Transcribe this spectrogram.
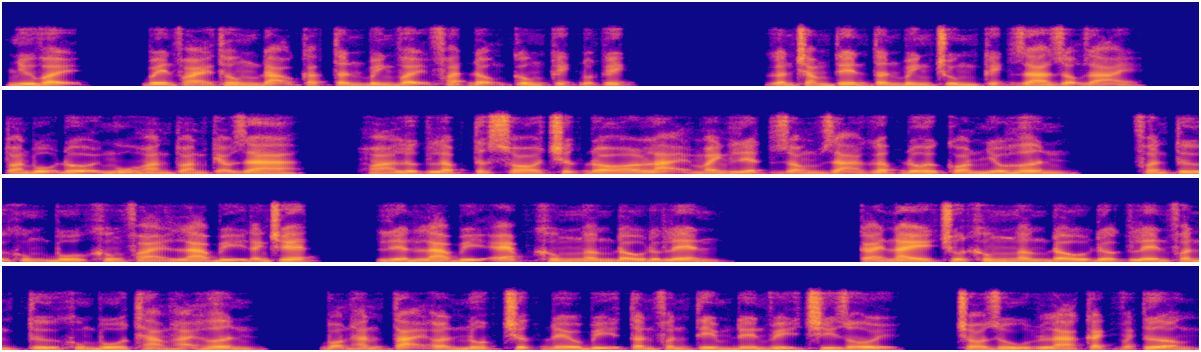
Như vậy, bên phải thông đạo các tân binh vậy phát động công kích đột kích. Gần trăm tên tân binh trùng kích ra rộng rãi, toàn bộ đội ngũ hoàn toàn kéo ra, hỏa lực lập tức so trước đó lại mãnh liệt dòng dã gấp đôi còn nhiều hơn, phần tử khủng bố không phải là bị đánh chết, liền là bị ép không ngẩng đầu được lên. Cái này chút không ngẩng đầu được lên phần tử khủng bố thảm hại hơn, bọn hắn tại ẩn nút trước đều bị tần phấn tìm đến vị trí rồi, cho dù là cách vách tường,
